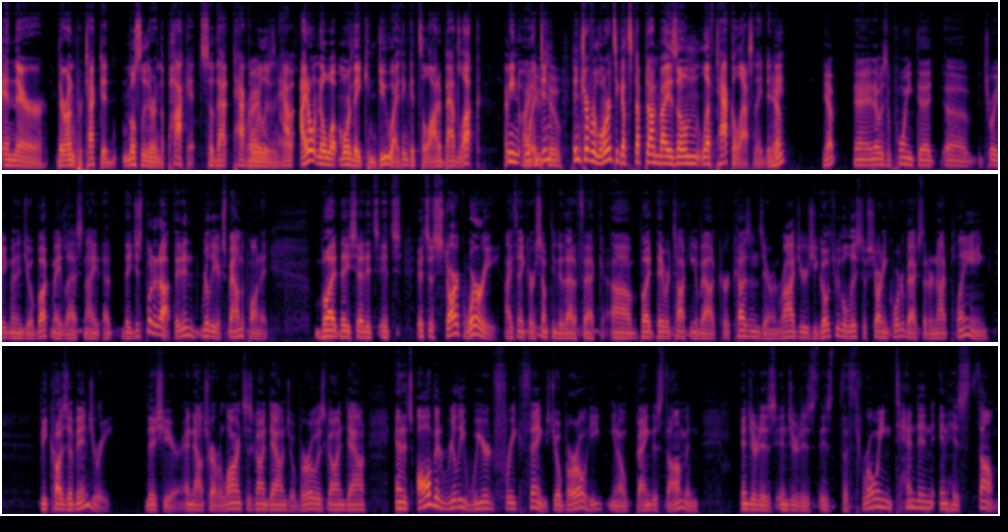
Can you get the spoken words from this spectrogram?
and they're they're unprotected mostly they're in the pocket so that tackle Right. really doesn't have i don't know what more they can do i think it's a lot of bad luck i mean I didn't too. didn't trevor lawrence he got stepped on by his own left tackle last night didn't Yep. Yep. And that was a point that uh, Troy Aikman and Joe Buck made last night. Uh, they just put it up. They didn't really expound upon it, but they said it's it's it's a stark worry, I think, or something to that effect. Uh, but they were talking about Kirk Cousins, Aaron Rodgers. You go through the list of starting quarterbacks that are not playing because of injury this year, and now Trevor Lawrence has gone down. Joe Burrow has gone down. And it's all been really weird freak things. Joe Burrow, he, you know, banged his thumb and injured his injured his, his the throwing tendon in his thumb.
